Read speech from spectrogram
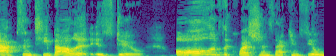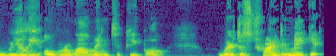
absentee ballot is due. All of the questions that can feel really overwhelming to people, we're just trying to make it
